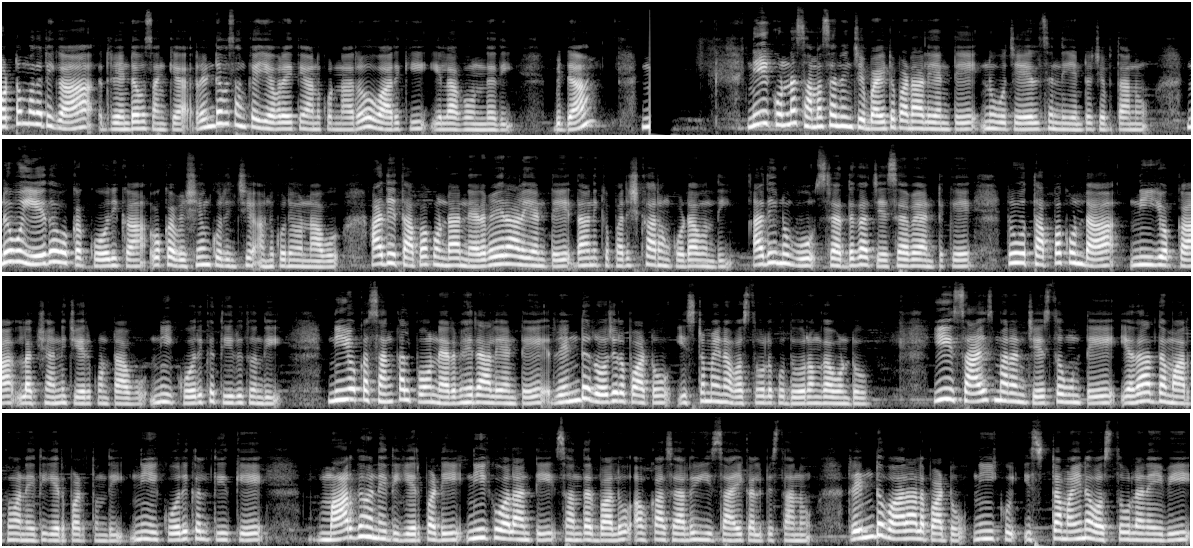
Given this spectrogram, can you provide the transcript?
మొట్టమొదటిగా రెండవ సంఖ్య. రెండవ సంఖ్య ఎవరైతే అనుకున్నారో వారికి ఇలాగ ఉన్నది. బిడ్డ నీకున్న సమస్య నుంచి బయటపడాలి అంటే నువ్వు చేయాల్సింది ఏంటో చెబుతాను నువ్వు ఏదో ఒక కోరిక ఒక విషయం గురించి అనుకుని ఉన్నావు. అది తప్పకుండా నెరవేరాలి అంటే దానికి పరిష్కారం కూడా ఉంది. అది నువ్వు శ్రద్ధగా చేసావే అంటే నువ్వు తప్పకుండా నీ యొక్క లక్ష్యాన్ని చేరుకుంటావు. నీ కోరిక తీరుతుంది. నీ యొక్క సంకల్పం నెరవేరాలి అంటే రెండు రోజుల పాటు ఇష్టమైన వస్తువులకు దూరంగా ఉండు. ఈ సాయి స్మరణ చేస్తూ ఉంటే యథార్థ మార్గం అనేది ఏర్పడుతుంది. నీ కోరికలు తీర్కే మార్గం అనేది ఏర్పడి నీకు అలాంటి సందర్భాలు అవకాశాలు ఈ సాయి కల్పిస్తాను. రెండు వారాల పాటు నీకు ఇష్టమైన వస్తువులు అనేవి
